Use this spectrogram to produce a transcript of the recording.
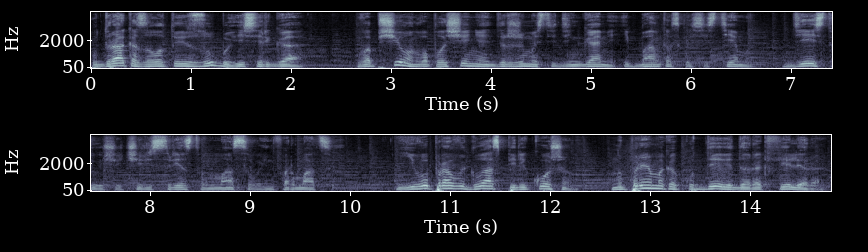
У Драка золотые зубы и серьга. Вообще он воплощение одержимости деньгами и банковской системы, действующей через средства массовой информации. Его правый глаз перекошен, ну прямо как у Дэвида Рокфеллера –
